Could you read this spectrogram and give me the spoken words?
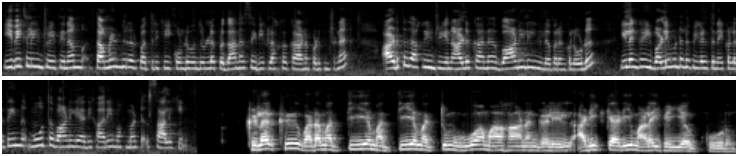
இவைகள் இன்றைய தினம் தமிழ் மிரர் பத்திரிகை கொண்டு வந்துள்ள பிரதான செய்திகளாக காணப்படுகின்றன. அடுத்ததாக இன்றைய நாளுக்கான வானிலை நிலவரங்களோடு இலங்கை வளிமண்டலவியல் திணைக்களத்தின் மூத்த வானிலை அதிகாரி முகமது சாலிஹின். கிழக்கு வடமத்திய மத்திய மற்றும் உவ மாகாணங்களில் அடிக்கடி மழை பெய்யக்கூடும்.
